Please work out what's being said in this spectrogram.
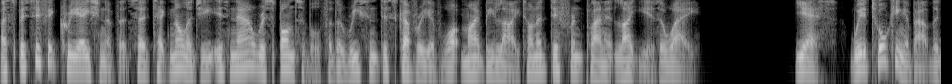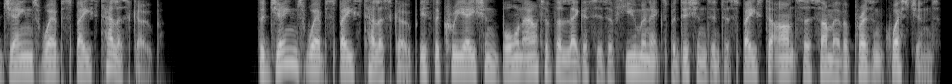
A specific creation of that said technology is now responsible for the recent discovery of what might be light on a different planet light years away. Yes, we're talking about the James Webb Space Telescope. The James Webb Space Telescope is the creation born out of the legacies of human expeditions into space to answer some ever present questions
